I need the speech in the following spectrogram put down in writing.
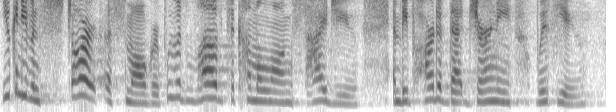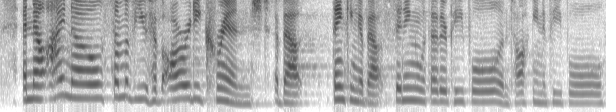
you can even start a small group. We would love to come alongside you and be part of that journey with you. And now I know some of you have already cringed about thinking about sitting with other people and talking to people.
